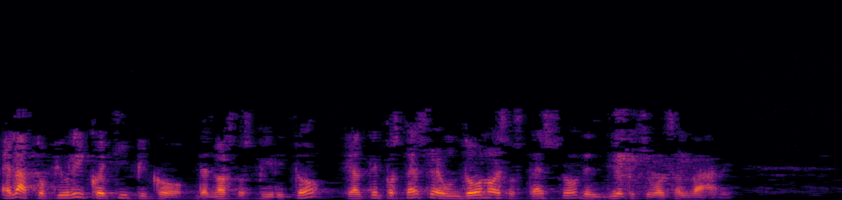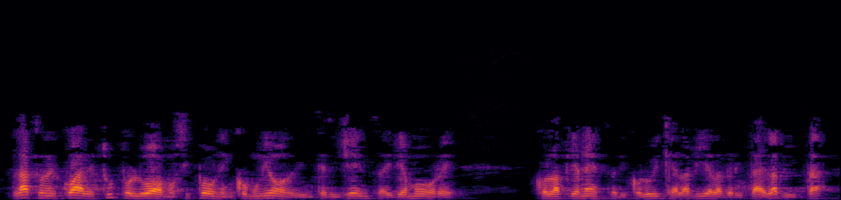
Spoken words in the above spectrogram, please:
È l'atto più ricco e tipico del nostro spirito e al tempo stesso è un dono esso stesso del Dio che ci vuole salvare. L'atto nel quale tutto l'uomo si pone in comunione di intelligenza e di amore con la pienezza di colui che è la via, la verità e la vita,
